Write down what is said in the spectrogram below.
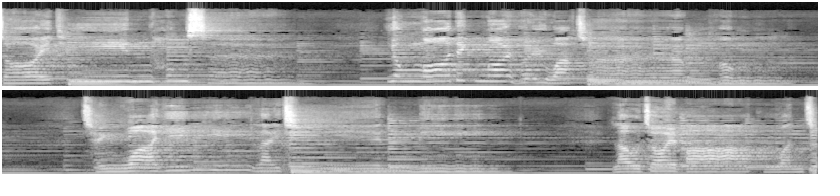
在天空上，用我的爱去画长虹，情话已嚟前面，留在白云中，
